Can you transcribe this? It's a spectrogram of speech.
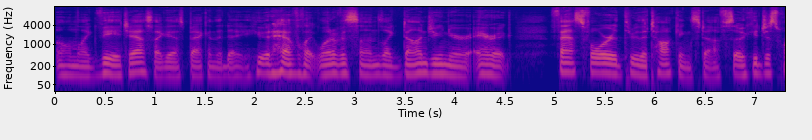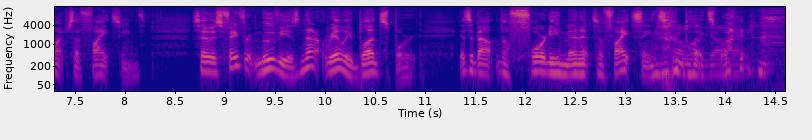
on like VHS, I guess back in the day, he would have like one of his sons, like Don Jr. or Eric, fast forward through the talking stuff so he could just watch the fight scenes. So his favorite movie is not really Bloodsport. It's about the 40 minutes of fight scenes in Oh Bloodsport.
